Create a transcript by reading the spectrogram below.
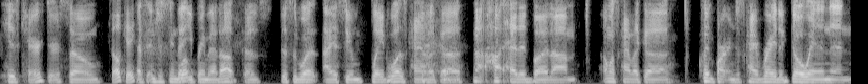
his character. So Okay. that's interesting that Well- you bring that up because this is what I assume Blade was kind of like a, not hot headed, but um, almost kind of like a Clint Barton, just kind of ready to go in and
